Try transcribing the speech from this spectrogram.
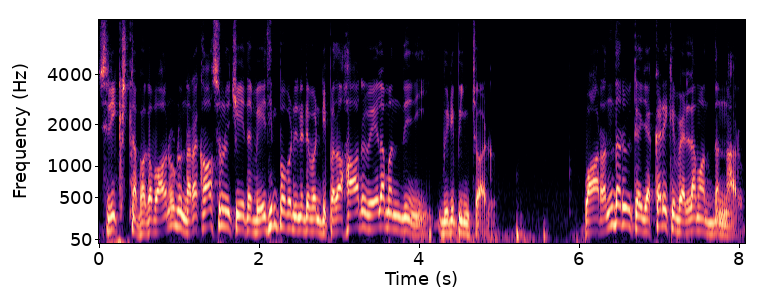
శ్రీకృష్ణ భగవానుడు నరకాసుని చేత వేధింపబడినటువంటి పదహారు వేల మందిని విడిపించాడు. వారందరూ ఇక ఎక్కడికి వెళ్ళమద్దన్నారు.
